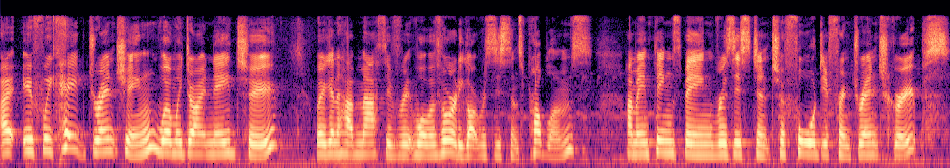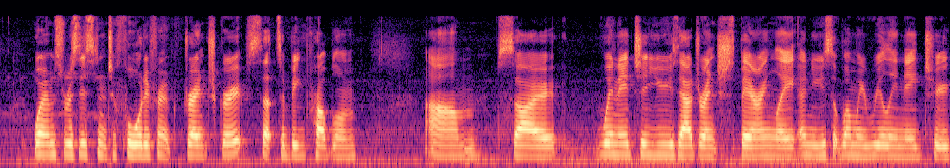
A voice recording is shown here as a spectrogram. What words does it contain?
uh, if we keep drenching when we don't need to, we're going to have massive, well, we've already got resistance problems. I mean, things being resistant to four different drench groups, worms resistant to four different drench groups, that's a big problem. Um, so we need to use our drench sparingly and use it when we really need to,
